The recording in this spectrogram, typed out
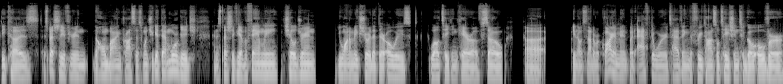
because especially if you're in the home buying process, once you get that mortgage, and especially if you have a family, children, you want to make sure that they're always well taken care of. So, uh, you know, it's not a requirement, but afterwards, having the free consultation to go over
